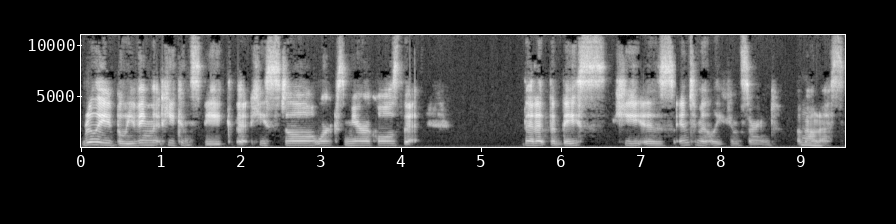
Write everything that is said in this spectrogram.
really believing that he can speak, that he still works miracles, that that at the base he is intimately concerned about Mm. us.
